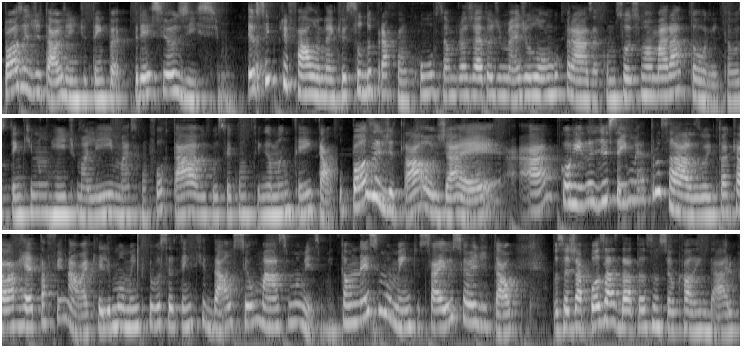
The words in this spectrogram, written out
Pós-edital, gente, o tempo é preciosíssimo. Eu sempre falo, né, que o estudo para concurso é um projeto de médio e longo prazo, é como se fosse uma maratona. Então você tem que ir num ritmo ali mais confortável, que você consiga manter e tal. O pós-edital já é a corrida de 100 metros raso, então aquela reta final, é aquele momento que você tem que dar o seu máximo mesmo. Então nesse momento, saiu o seu edital, você já pôs as datas no seu calendário,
